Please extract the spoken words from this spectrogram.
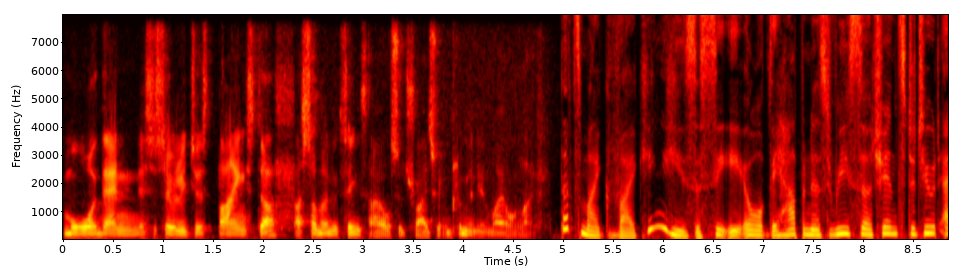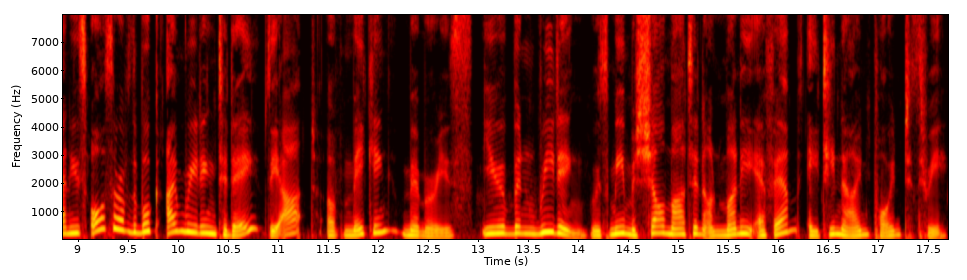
more than necessarily just buying stuff are some of the things I also try to implement in my own life. That's Meik Wiking. He's the CEO of the Happiness Research Institute and he's author of the book I'm reading today, The Art of Making Memories. You've been reading with me, Michelle Martin, on Money FM 89.3.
